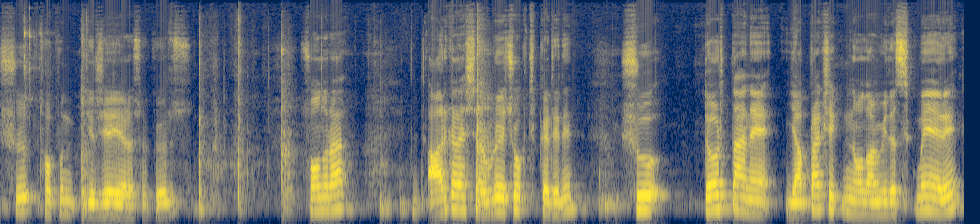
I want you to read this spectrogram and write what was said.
şu topun gireceği yere sokuyoruz. Sonra arkadaşlar buraya çok dikkat edin. Şu 4 tane yaprak şeklinde olan vida sıkma yeri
